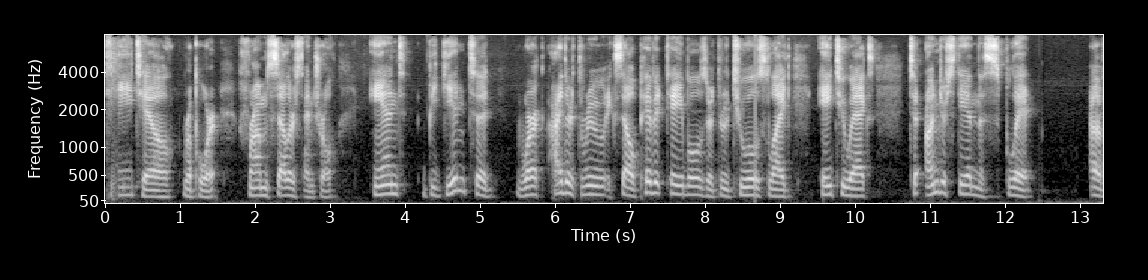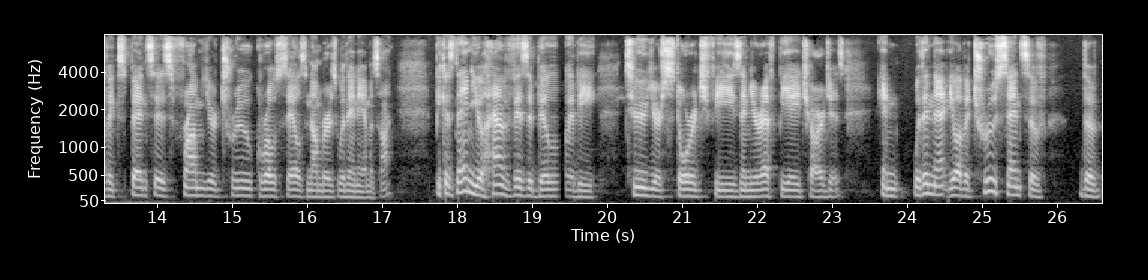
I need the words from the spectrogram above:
detail report from Seller Central and begin to work either through Excel pivot tables or through tools like A2X to understand the split of expenses from your true gross sales numbers within Amazon because then you'll have visibility to your storage fees and your FBA charges. And within that, you'll have a true sense of the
